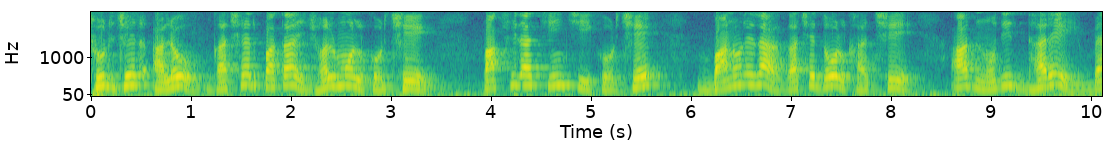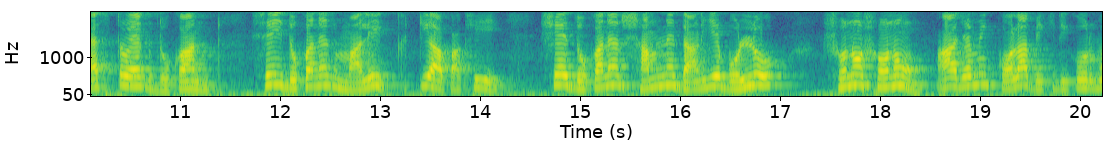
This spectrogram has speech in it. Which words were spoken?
সূর্যের আলো গাছের পাতায় ঝলমল করছে, পাখিরা চিঁ চিঁ করছে, বানরেরা গাছে দোল খাচ্ছে, আর নদীর ধারে ব্যস্ত এক দোকান। সেই দোকানের মালিক টিয়া পাখি। সে দোকানের সামনে দাঁড়িয়ে বলল, শোনো শোনো, আজ আমি কলা বিক্রি করব,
